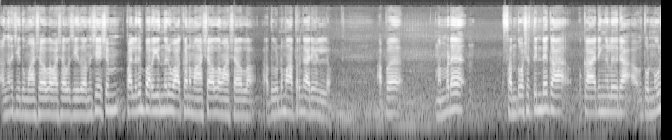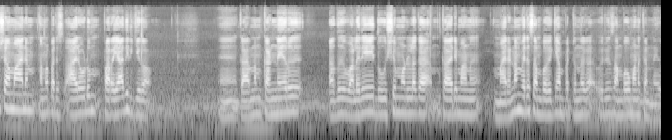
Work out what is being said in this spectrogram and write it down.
അങ്ങനെ ചെയ്തു മാഷാള്ള മാഷാള്ള ചെയ്തു. അതിനുശേഷം പലരും പറയുന്നൊരു വാക്കാണ് മാഷാള്ള മാഷാള്ള അതുകൊണ്ട് മാത്രം കാര്യമില്ലല്ലോ. അപ്പോൾ നമ്മുടെ സന്തോഷത്തിന്റെ കാര്യങ്ങൾ ഒരു തൊണ്ണൂറ് ശതമാനം നമ്മൾ പരസ് ആരോടും പറയാതിരിക്കുക. കാരണം കണ്ണീർ അത് വളരെ ദൂഷ്യമുള്ള കാര്യമാണ്. മരണം വരെ സംഭവിക്കാൻ പറ്റുന്ന ഒരു സംഭവമാണ് കണ്ണീർ.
